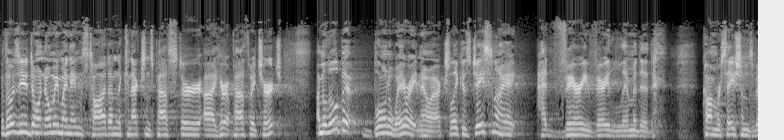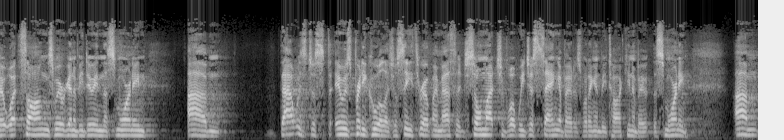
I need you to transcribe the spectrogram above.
For those of you who don't know me, my name is Todd. I'm the connections pastor uh, here at Pathway Church. I'm a little bit blown away right now, actually, because Jason and I had very, very limited conversations about what songs we were going to be doing this morning. Um, that was just, it was pretty cool, as you'll see throughout my message. So much of what we just sang about is what I'm going to be talking about this morning. Um,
